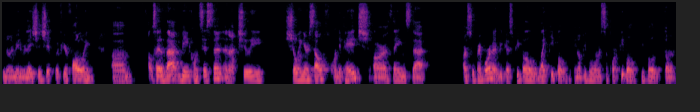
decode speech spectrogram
you know I mean relationship with your following. Um, outside of that, being consistent and actually showing yourself on the page are things that are super important because people like people. You know, people want to support people. People don't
